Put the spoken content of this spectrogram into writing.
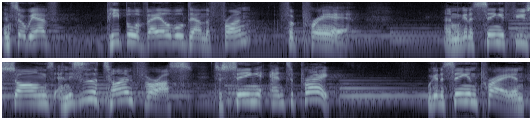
And so we have people available down the front for prayer. And we're going to sing a few songs, and this is a time for us to sing and to pray. We're going to sing and pray. And,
